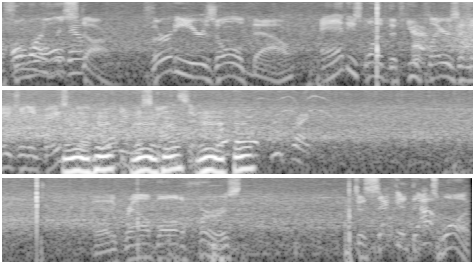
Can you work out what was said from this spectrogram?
A former All-Star. 30 years old now, and he's one of the few players in Major League mm-hmm. Baseball Mm-hmm, in Wisconsin. mm-hmm. And a ground ball to first. To second, that's one.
